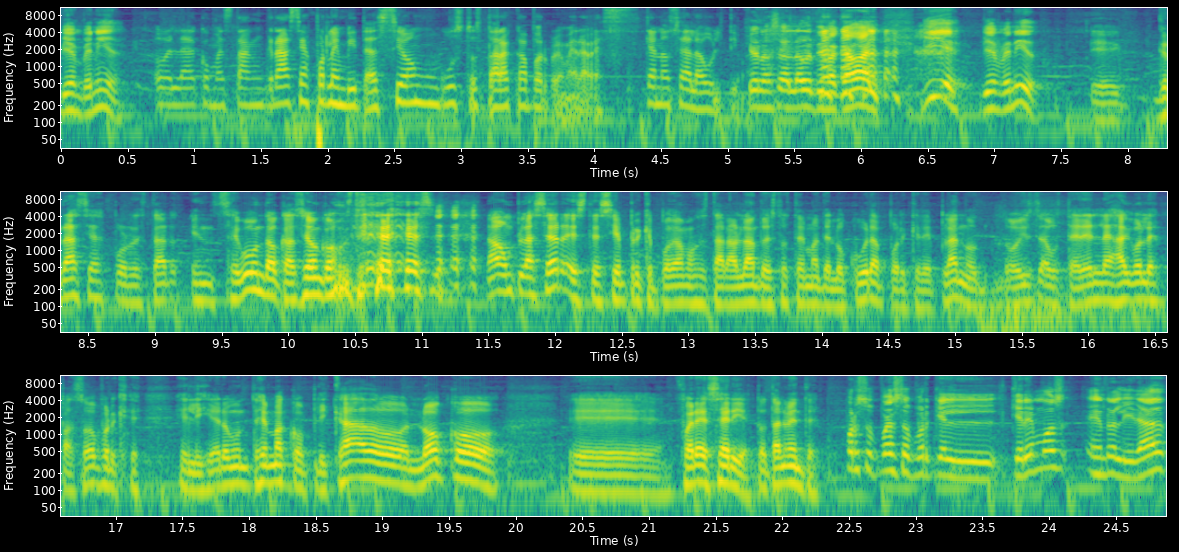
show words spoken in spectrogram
bienvenida. Hola, ¿cómo están? Gracias por la invitación. Un gusto estar acá por primera vez. Que no sea la última. Que no sea la última cabal. Guille, bienvenido. Eh, gracias por estar en segunda ocasión con ustedes. No, un placer este, siempre que podamos estar hablando de estos temas de locura, porque de plano, hoy a ustedes les, algo les pasó porque eligieron un tema complicado, loco, eh, fuera de serie, totalmente. Por supuesto, porque el- queremos en realidad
